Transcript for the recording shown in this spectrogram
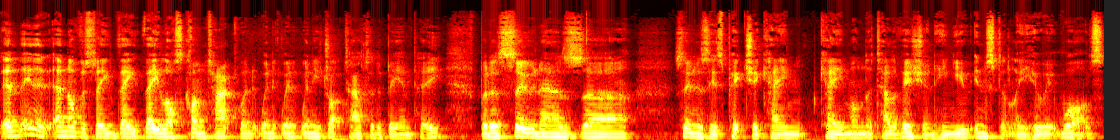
and and obviously they, they lost contact when, when when he dropped out of the BNP, but as soon as uh, soon as his picture came came on the television, he knew instantly who it was,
